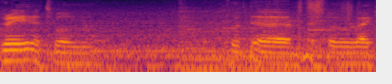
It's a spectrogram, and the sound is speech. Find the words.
gray it will put uh, it will like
